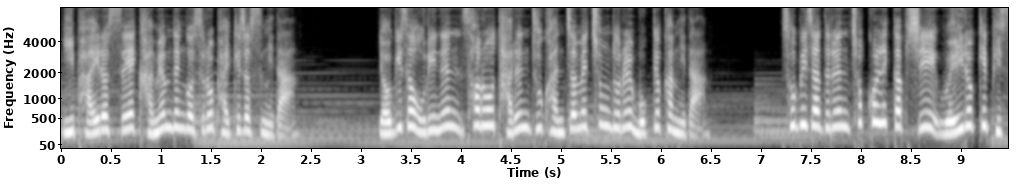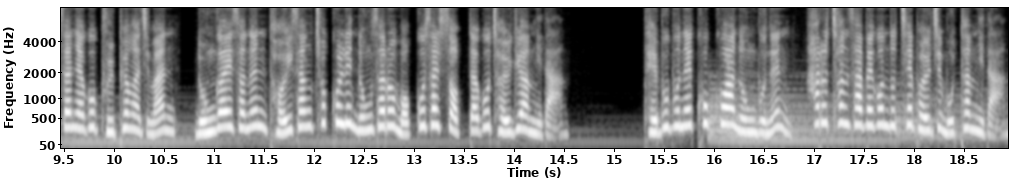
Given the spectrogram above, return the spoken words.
이 바이러스에 감염된 것으로 밝혀졌습니다. 여기서 우리는 서로 다른 두 관점의 충돌을 목격합니다. 소비자들은 초콜릿 값이 왜 이렇게 비싸냐고 불평하지만 농가에서는 더 이상 초콜릿 농사로 먹고 살 수 없다고 절규합니다. 대부분의 코코아 농부는 하루 1,400원도 채 벌지 못합니다.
